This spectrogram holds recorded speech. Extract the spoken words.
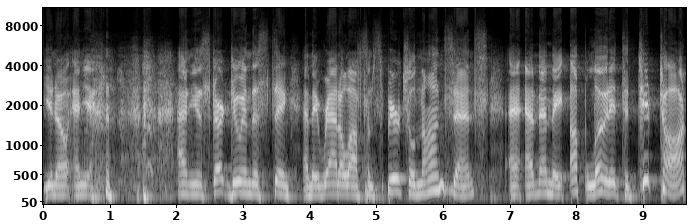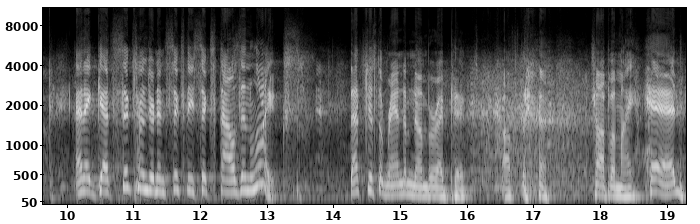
you know, and you. and you start doing this thing and they rattle off some spiritual nonsense and, and, then they upload it to TikTok and it gets 666,000 likes. That's just a random number I picked off the top of my head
